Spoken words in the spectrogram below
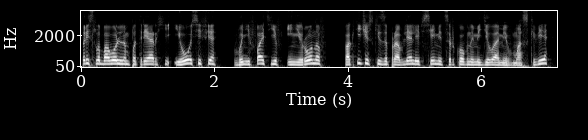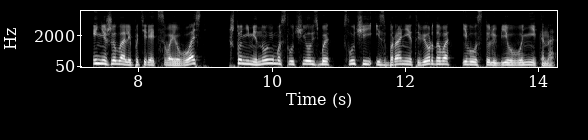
При слабовольном патриархе Иосифе Ванифатьев и Неронов фактически заправляли всеми церковными делами в Москве и не желали потерять свою власть, что неминуемо случилось бы в случае избрания твердого и властолюбивого Никона.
